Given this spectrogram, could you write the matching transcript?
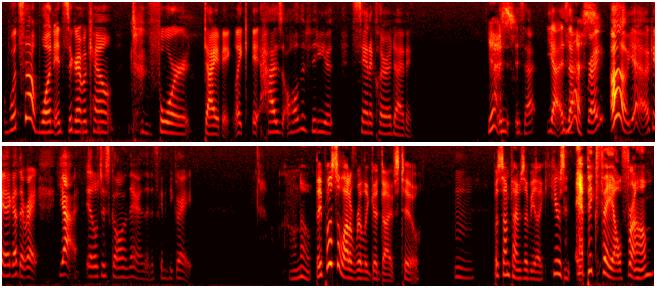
What's that one Instagram account for diving? Like it has all the video Santa Clara diving. Yes. Is, is that yeah? Is Yes. that right? Oh yeah. Okay, I got that right. Yeah, it'll just go on there, and then it's gonna be great. I don't know. They post a lot of really good dives too. Mm. But sometimes they'll be like, "Here's an epic fail from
